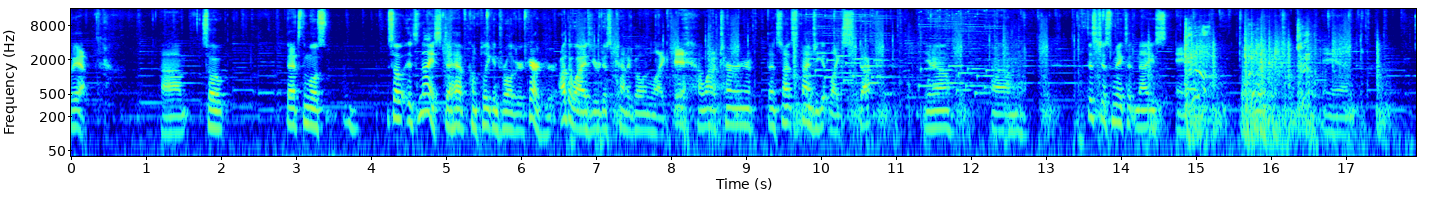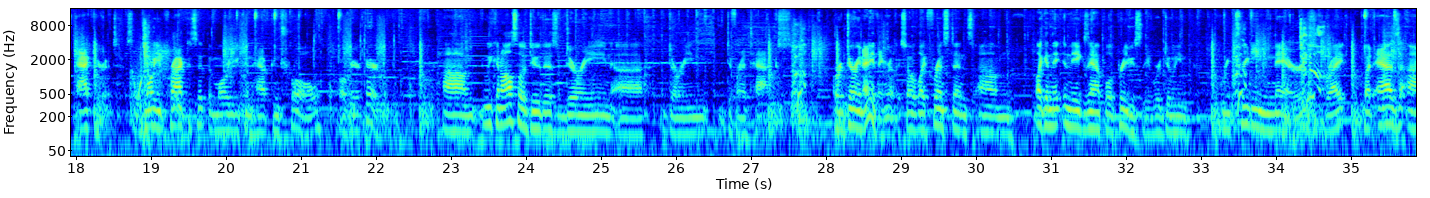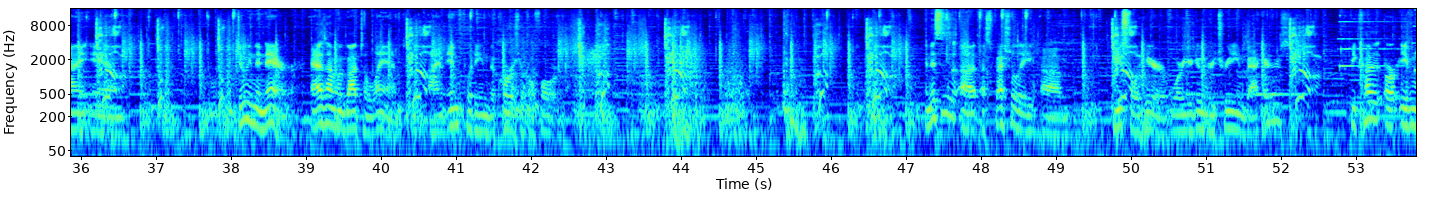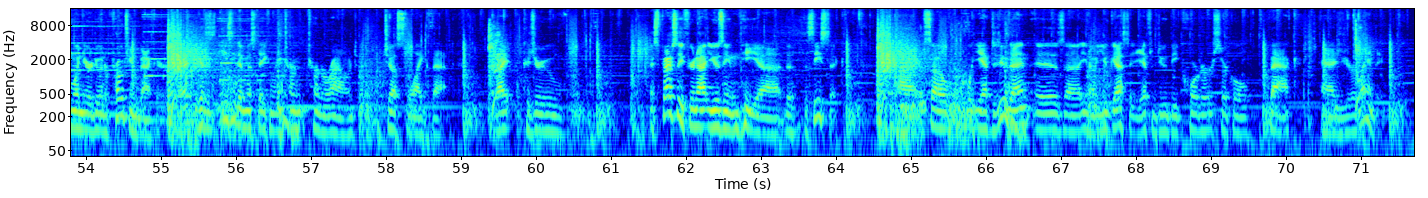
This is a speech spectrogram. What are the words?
So yeah. Um, so that's the most so it's nice to have complete control of your character. Otherwise, you're just kind of going like, eh, I want to turn. That's not. Sometimes you get like stuck, you know. Um, this just makes it nice and deliberate and accurate. So the more you practice it, the more you can have control over your character. Um, we can also do this during uh, during different attacks or during anything really. So like for instance, um, like in the in the example previously, we're doing retreating nairs, right? But as I am doing the nair, as I'm about to land, I'm inputting the quarter circle forward. And this is uh, especially um, useful here, where you're doing retreating back airs, because, or even when you're doing approaching back airs, right? Because it's easy to mistakenly turn turn around just like that, right? Because you especially if you're not using the uh, the, the C-stick. Uh, so what you have to do then is, uh, you know, you guessed it, you have to do the quarter circle back as you're landing.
